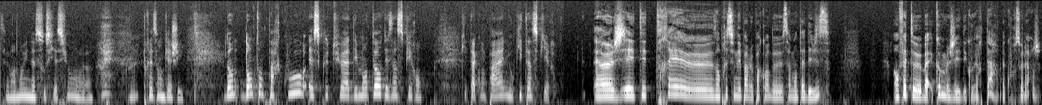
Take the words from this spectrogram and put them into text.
c'est vraiment une association euh, très engagée. Dans, dans, ton parcours, est-ce que tu as des mentors, des inspirants qui t'accompagnent ou qui t'inspirent? Euh, J'ai été très euh, impressionnée par le parcours de Samantha Davis. En fait, euh, bah, comme j'ai découvert tard la course au large,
